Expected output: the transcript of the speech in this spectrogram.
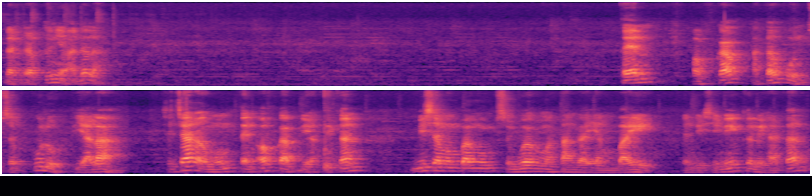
dan kartunya adalah Ten of Cup ataupun 10 piala. Secara umum Ten of Cup diartikan bisa membangun sebuah rumah tangga yang baik. Dan di sini kelihatan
